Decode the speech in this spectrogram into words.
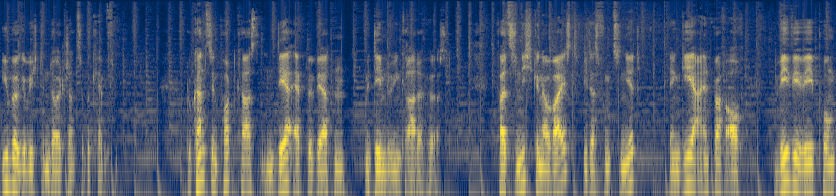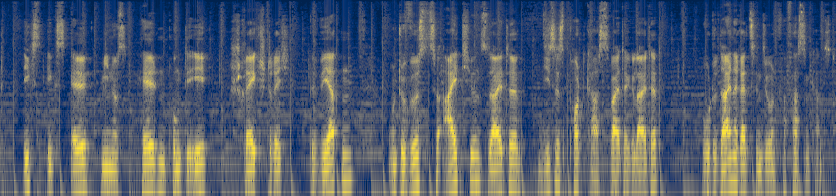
Übergewicht in Deutschland zu bekämpfen. Du kannst den Podcast in der App bewerten, mit dem du ihn gerade hörst. Falls du nicht genau weißt, wie das funktioniert, dann gehe einfach auf www.xxl-helden.de-bewerten und du wirst zur iTunes-Seite dieses Podcasts weitergeleitet, wo du deine Rezension verfassen kannst.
